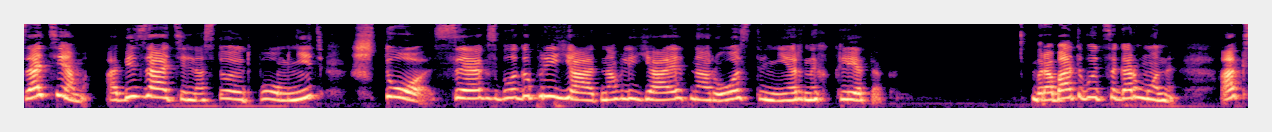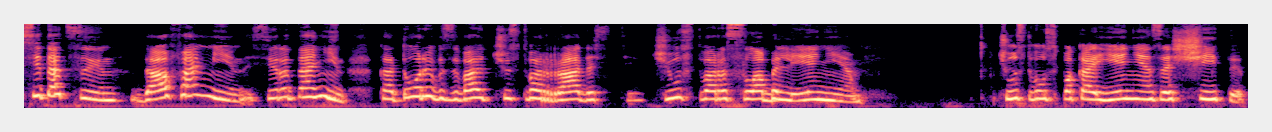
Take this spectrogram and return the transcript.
Затем обязательно стоит помнить, что секс благоприятно влияет на рост нервных клеток. Вырабатываются гормоны окситоцин, дофамин, серотонин, которые вызывают чувство радости, чувство расслабления, чувство успокоения, защиты.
